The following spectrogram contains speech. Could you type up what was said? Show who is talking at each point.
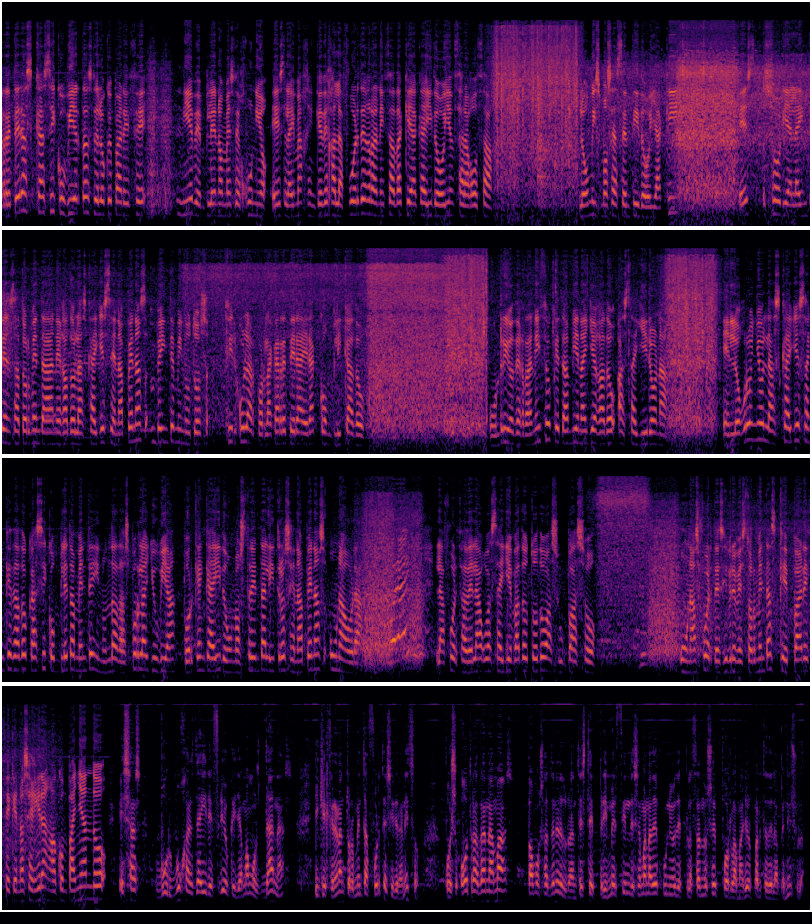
Speaker 1: Carreteras casi cubiertas de lo que parece nieve en pleno mes de junio. Es la imagen que deja la fuerte granizada que ha caído hoy en Zaragoza. Lo mismo se ha sentido hoy aquí. Es Soria. La intensa tormenta ha negado las calles en apenas 20 minutos. Circular por la carretera era complicado. Un río de granizo que también ha llegado hasta Girona. En Logroño las calles han quedado casi completamente inundadas por la lluvia porque han caído unos 30 litros en apenas una hora. La fuerza del agua se ha llevado todo a su paso. Unas fuertes y breves tormentas que parece que nos seguirán acompañando.
Speaker 2: Esas burbujas de aire frío que llamamos danas y que generan tormentas fuertes y granizo. Pues otra dana más vamos a tener durante este primer fin de semana de junio desplazándose por la mayor parte de la península.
